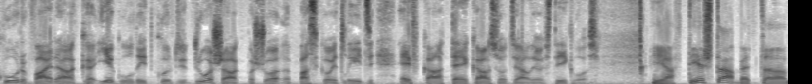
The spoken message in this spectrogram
kur vairāk ieguldīt, kur ir drošāk par šo pasakojiet līdzi FKTK sociālajos tīklos. Jā, tieši tā, bet uh,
